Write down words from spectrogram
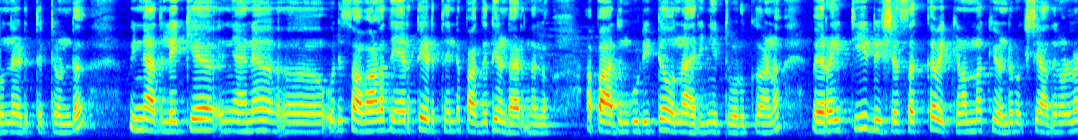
ഒന്ന് എടുത്തിട്ടുണ്ട്. പിന്നെ അതിലേക്ക് ഞാൻ ഒരു സവാള നേരത്തെ എടുത്തതിന്റെ പകുതി ഉണ്ടായിരുന്നല്ലോ. അപ്പോൾ അതും കൂടിയിട്ട് ഒന്ന് അരിഞ്ഞിട്ട് കൊടുക്കുകയാണ്. വെറൈറ്റി ഡിഷസൊക്കെ വെക്കണം എന്നൊക്കെയുണ്ട്. പക്ഷേ അതിനുള്ള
